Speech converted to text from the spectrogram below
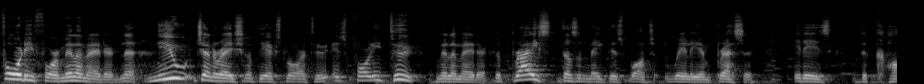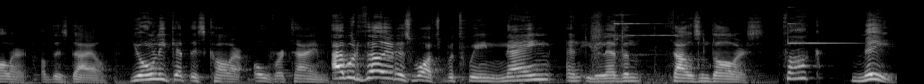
44 millimeter. The new generation of the Explorer 2 is 42 millimeter. The price doesn't make this watch really impressive. It is the color of this dial. You only get this color over time. I would value this watch between nine and eleven thousand dollars. Fuck me.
